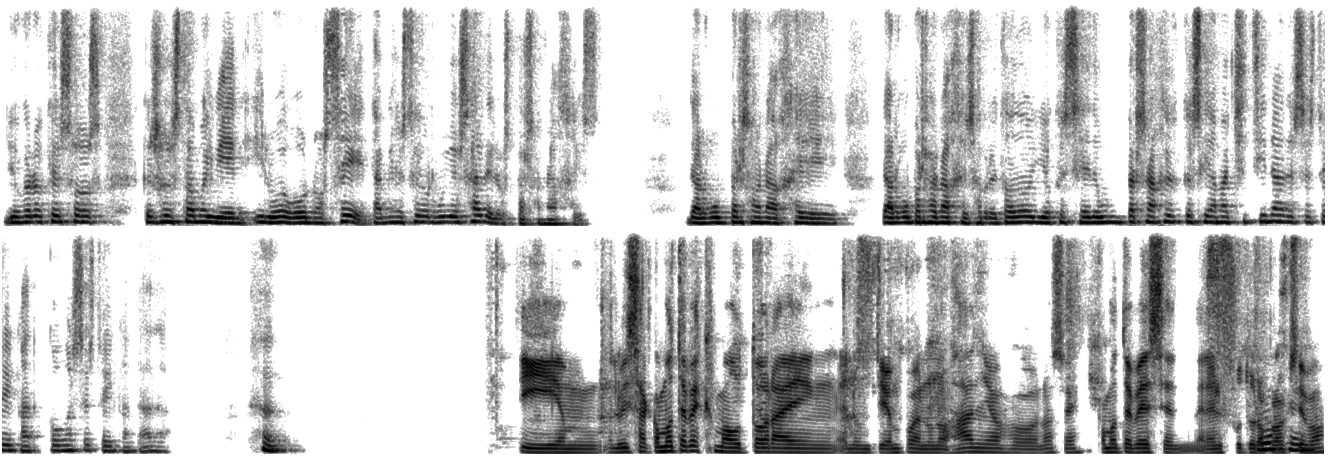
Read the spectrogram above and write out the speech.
Yo creo que, que eso está muy bien. Y luego, no sé, también estoy orgullosa de los personajes. De algún personaje, de algún personaje, sobre todo, yo que sé, de un personaje que se llama Chichina, de ese estoy, con ese estoy encantada. Y em, Luisa, ¿cómo te ves como autora en, un tiempo, en unos años o no sé? ¿Cómo te ves en, el futuro próximo?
